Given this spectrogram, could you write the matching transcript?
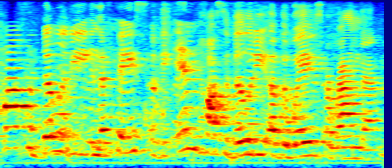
possibility in the face of the impossibility of the waves around them.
